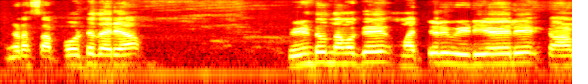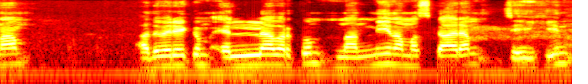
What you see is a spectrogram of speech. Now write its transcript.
നിങ്ങളുടെ സപ്പോർട്ട് തരിക. വീണ്ടും നമുക്ക് മറ്റൊരു വീഡിയോയിൽ കാണാം. അതുവരേക്കും എല്ലാവർക്കും നന്ദി നമസ്കാരം. ജയ് ഹിന്ദ്.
